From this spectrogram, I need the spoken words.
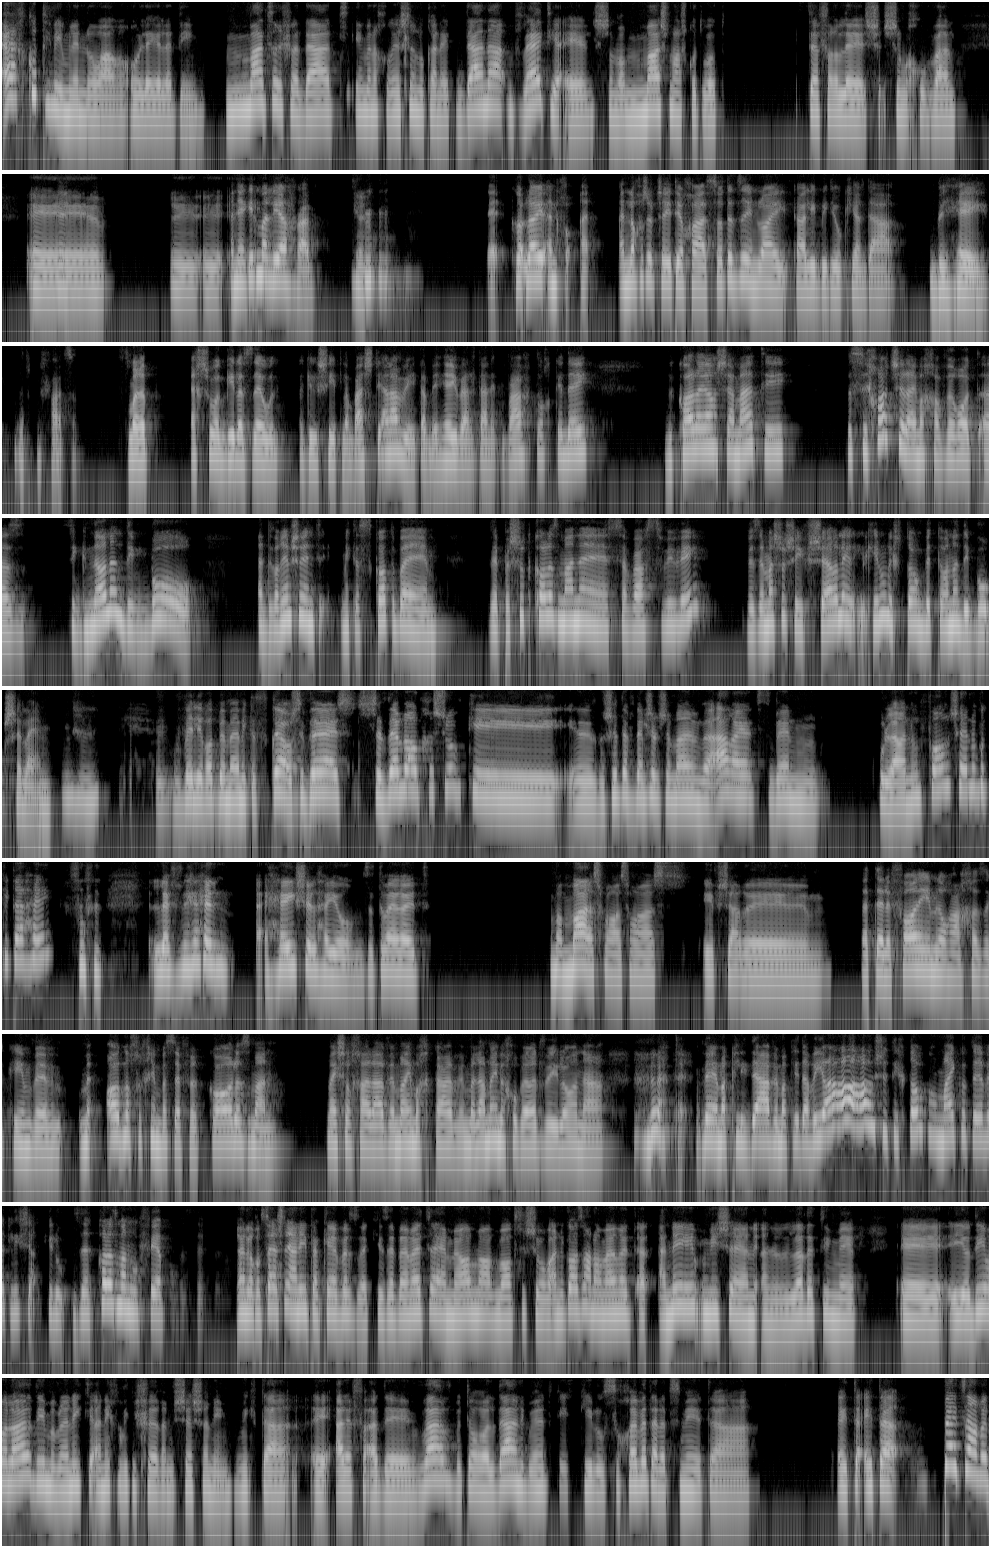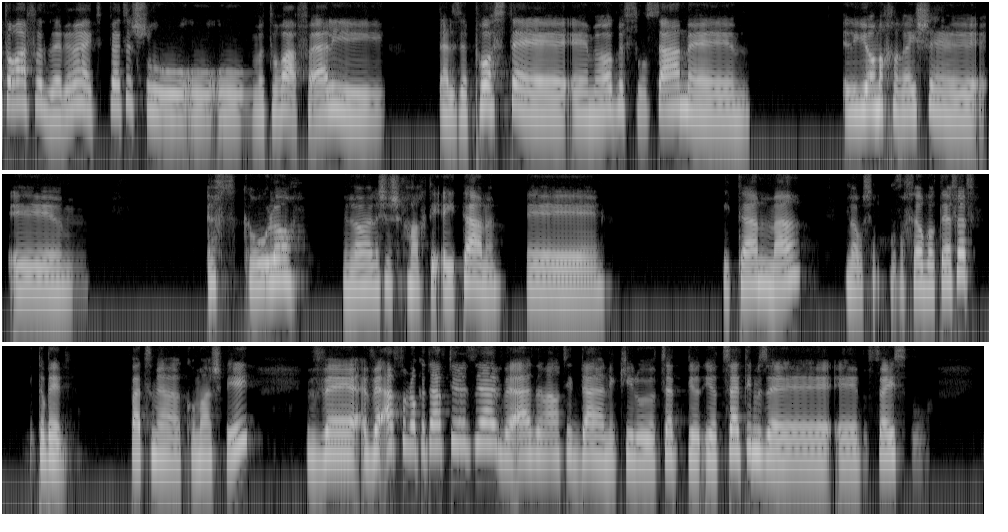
איך כותבים לנוער או לילדים? מה צריך לדעת אם אנחנו, יש לנו כאן את דנה ואת יעל, שממש ממש כותבות ספר לש, שמכוון. אה, כן. אה, אני אגיד מה לי עבד. כן. לא, אני לא חושבת שהייתי יכולה לעשות את זה אם לא הייתה לי בדיוק ילדה בהיי בתקופה הזאת. זאת אומרת, איכשהו הגיל הזה הוא הגיל שהתלבשתי עליו, והיא הייתה בהיי ועלתה לטווח תוך כדי, וכל היום שמעתי זה שיחות שלה עם החברות, אז סגנון הדיבור, הדברים שהן מתעסקות בהם, זה פשוט כל הזמן uh, סבב סביבי, וזה משהו שאפשר לי כאילו לכתוב בטון הדיבור שלהם. Mm-hmm. ולראות במה הם מתעסקות. זהו, שזה, שזה מאוד חשוב, כי אה, זה פשוט הבדל של שמיים וארץ בין כולנו פה שהיינו בכיתה ה' לבין ה' של היום. זאת אומרת, ממש ממש ממש אי אפשר... Uh, והטלפונים נורא חזקים והם מאוד נוכחים בספר כל הזמן. מה היא שלחה לה ומה היא מחקה ולמה היא מחוברת והיא לא עונה ומקלידה ומקלידה ויואו שתכתוב פה מה היא כותבת לי שם כאילו זה כל הזמן מופיע פה בספר. אני רוצה שנייה להתעכב על זה כי זה באמת אה, מאוד מאוד מאוד חשוב אני כל הזמן אומרת אני מי שאני אני לא יודעת אם אה, אה, יודעים או לא יודעים אבל אני, אני חוויתי חרם שש שנים מכיתה א' עד ו' בתור ילדה אני באמת כאילו סוחבת על עצמי את ה... את, את הפצע המטורף הזה, באמת, פצע שהוא הוא, הוא מטורף. היה לי על זה פוסט אה, אה, מאוד מפורסם אה, יום אחרי ש... אה, איך קראו לו? אני לא יודעת ששכחתי, איתן. אה, איתן, מה? לא, אני זוכר בו תכף, התאבד. קפץ מהקומה השביעית. ו- ואף פעם לא כתבתי את זה, ואז אמרתי, די, אני כאילו יוצאת, יוצאת עם זה אה, בפייסבוק.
